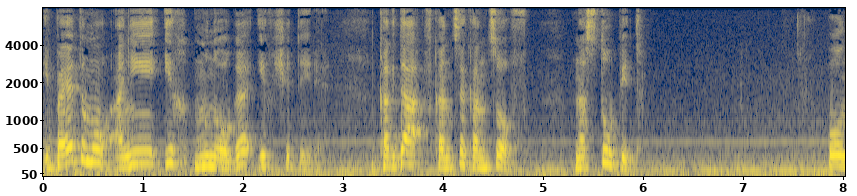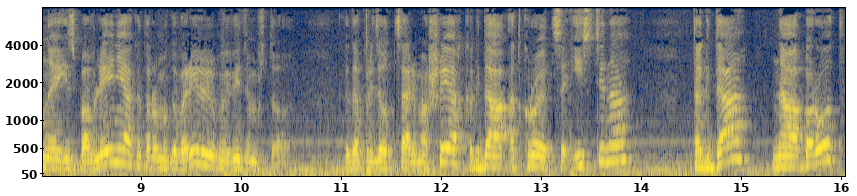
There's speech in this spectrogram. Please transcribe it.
и поэтому они, их много, их четыре. Когда в конце концов наступит полное избавление, о котором мы говорили, мы видим, что когда придет царь Машиах, когда откроется истина, тогда, наоборот,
